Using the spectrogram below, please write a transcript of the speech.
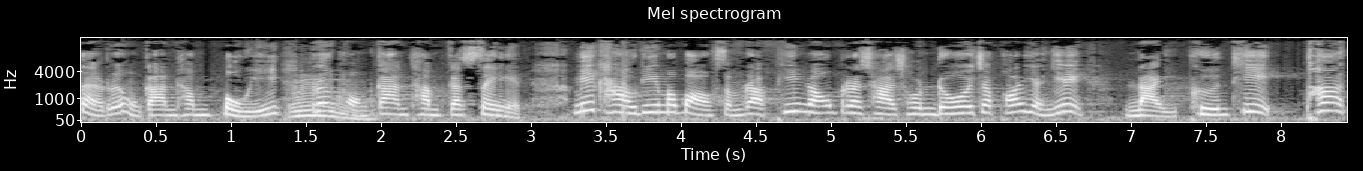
แต่เรื่องของการทำปุ๋ย เรื่องของการทำเกษตรมีข่าวดีมาบอกสำหรับพี่น้องประชาชนโดยเฉพาะอย่างยิ่งในพื้นที่ภาค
